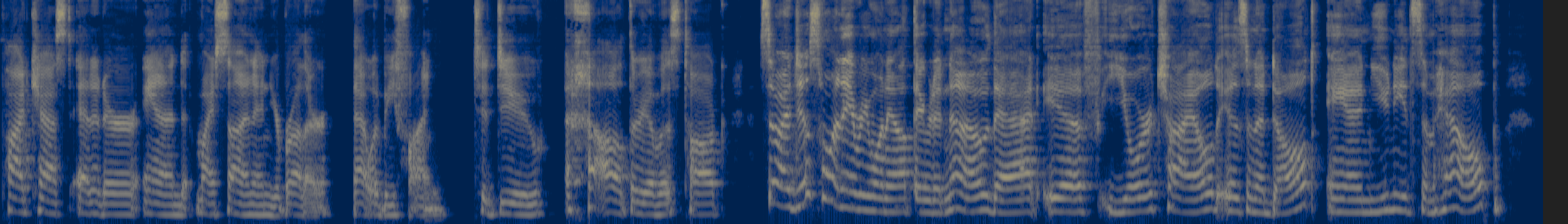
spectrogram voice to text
podcast editor and my son and your brother. That would be fun to do all three of us talk. So I just want everyone out there to know that if your child is an adult and you need some help,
